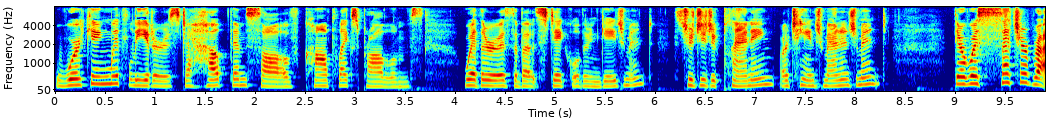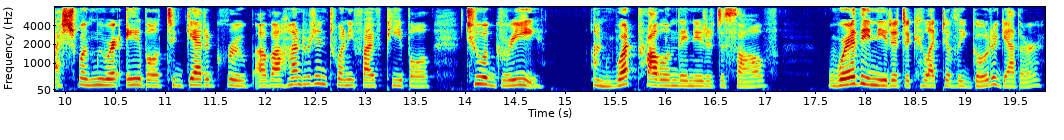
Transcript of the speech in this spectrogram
working with leaders to help them solve complex problems, whether it was about stakeholder engagement, strategic planning, or change management. There was such a rush when we were able to get a group of 125 people to agree on what problem they needed to solve, where they needed to collectively go together,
